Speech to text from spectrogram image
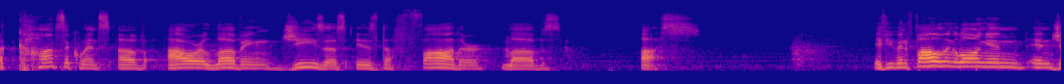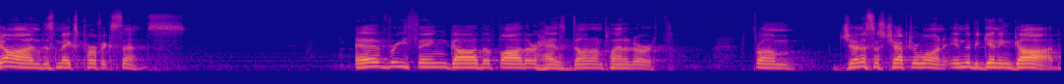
A consequence of our loving Jesus is the Father loves us. If you've been following along in, in John, this makes perfect sense. Everything God the Father has done on planet Earth from Genesis chapter 1, in the beginning, God.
